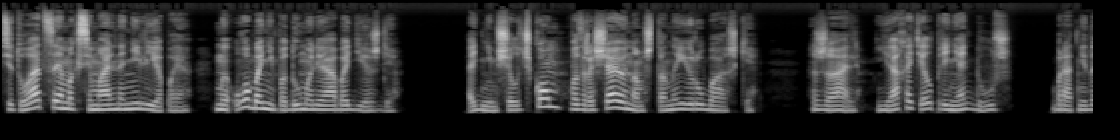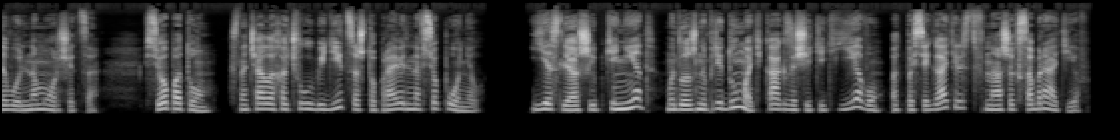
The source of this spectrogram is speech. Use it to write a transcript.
Ситуация максимально нелепая. Мы оба не подумали об одежде. Одним щелчком возвращаю нам штаны и рубашки. Жаль, я хотел принять душ. Брат недовольно морщится. Все потом. Сначала хочу убедиться, что правильно все понял. Если ошибки нет, мы должны придумать, как защитить Еву от посягательств наших собратьев.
